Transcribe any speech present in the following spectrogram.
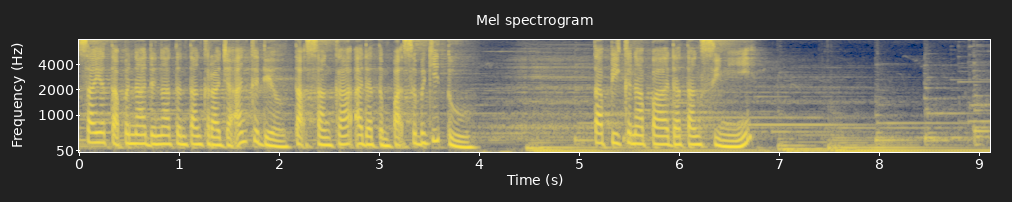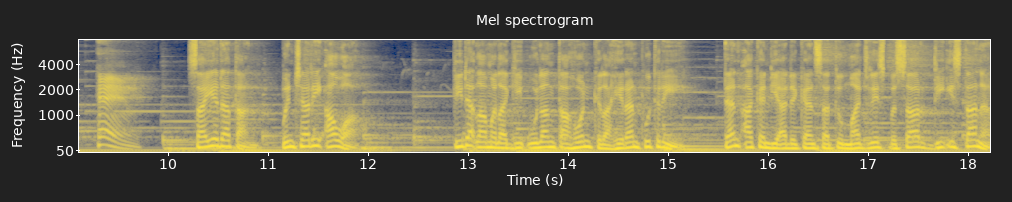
Saya tak pernah dengar tentang kerajaan Kedil. Tak sangka ada tempat sebegitu. Tapi kenapa datang sini? Saya datang mencari awak. Tidak lama lagi ulang tahun kelahiran puteri dan akan diadakan satu majlis besar di istana.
